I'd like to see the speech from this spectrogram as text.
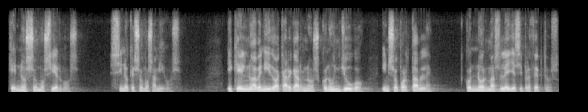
que no somos siervos, sino que somos amigos, y que Él no ha venido a cargarnos con un yugo insoportable, con normas, leyes y preceptos,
